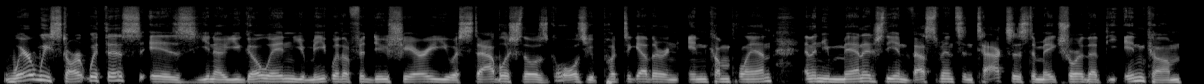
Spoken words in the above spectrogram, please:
where we start with this is, you know, you go in, you meet with a fiduciary, you establish those goals, you put together an income plan, and then you manage the investments and taxes to make sure that the income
